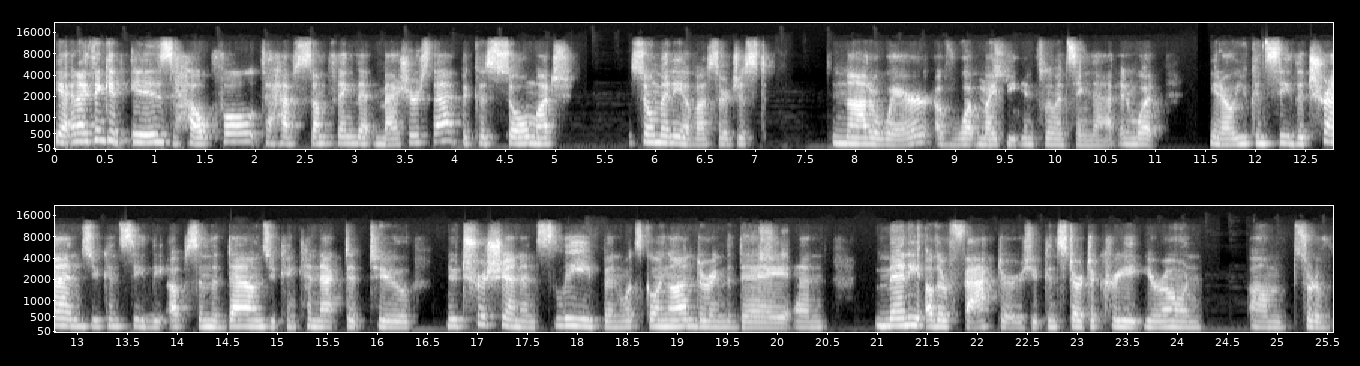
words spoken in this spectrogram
Yeah, and I think it is helpful to have something that measures that because so much, so many of us are just not aware of what might be influencing that and what, you know, you can see the trends, you can see the ups and the downs, you can connect it to nutrition and sleep and what's going on during the day and many other factors. You can start to create your own um, sort of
